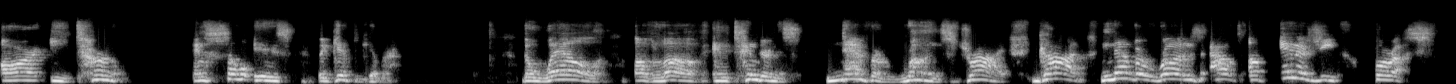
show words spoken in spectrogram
are eternal, and so is the gift giver. The well of love and tenderness never runs dry. God never runs out of energy for us.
